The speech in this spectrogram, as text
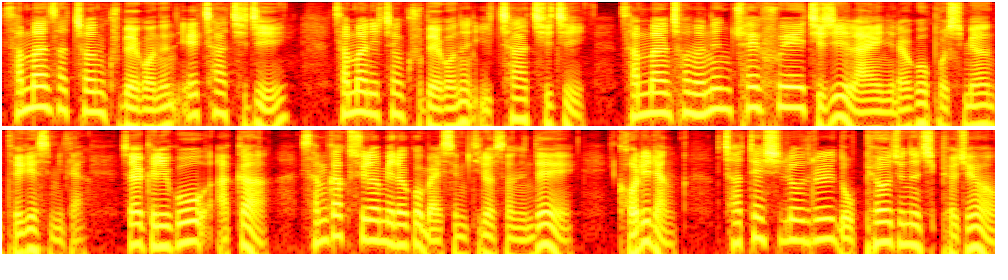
34,900원은 1차 지지, 32,900원은 2차 지지, 31,000원은 최후의 지지 라인이라고 보시면 되겠습니다. 자, 그리고 아까 삼각 수렴이라고 말씀드렸었는데 거리량, 차트 실로를 높여주는 지표죠.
